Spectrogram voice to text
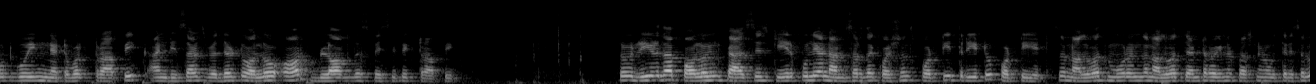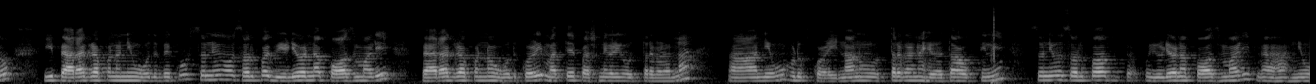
outgoing network traffic and decides whether to allow or block the specific traffic so read the following passage carefully and answer the questions forty three to forty eight so ನಲ್ವತ್ತ್ಮೂರರಿಂದ ನಲವತ್ತೆಂಟರವರೆಗಿನ ಪ್ರಶ್ನೆಗಳನ್ನು ಉತ್ತರಿಸಲು ಈ ಪ್ಯಾರಾಗ್ರಾಫನ್ನು ನೀವು ಓದಬೇಕು. ಸೊ ನೀವು ಸ್ವಲ್ಪ ವಿಡಿಯೋನ ಪಾಸ್ ಮಾಡಿ, ಪ್ಯಾರಾಗ್ರಾಫನ್ನು ಓದ್ಕೊಳ್ಳಿ, ಮತ್ತೆ ಪ್ರಶ್ನೆಗಳಿಗೆ ಉತ್ತರಗಳನ್ನು ನೀವು ಹುಡುಕ್ಕೊಳ್ಳಿ. ನಾನು ಉತ್ತರಗಳನ್ನ ಹೇಳ್ತಾ ಹೋಗ್ತೀನಿ. ಸೊ ನೀವು ಸ್ವಲ್ಪ ವಿಡಿಯೋನ ಪಾಸ್ ಮಾಡಿ ನೀವು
